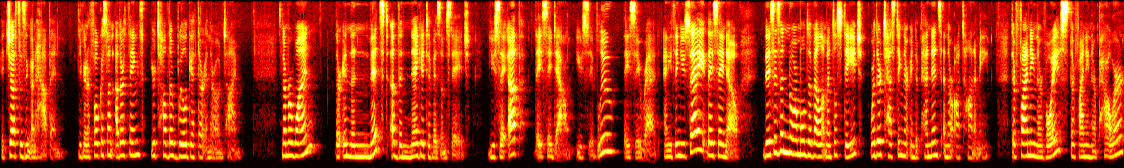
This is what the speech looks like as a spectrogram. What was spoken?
It just isn't going to happen. You're going to focus on other things. Your toddler will get there in their own time. Number one, they're in the midst of the negativism stage. You say up, they say down. You say blue, they say red. Anything you say, they say no. This is a normal developmental stage where they're testing their independence and their autonomy. They're finding their voice, they're finding their power.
